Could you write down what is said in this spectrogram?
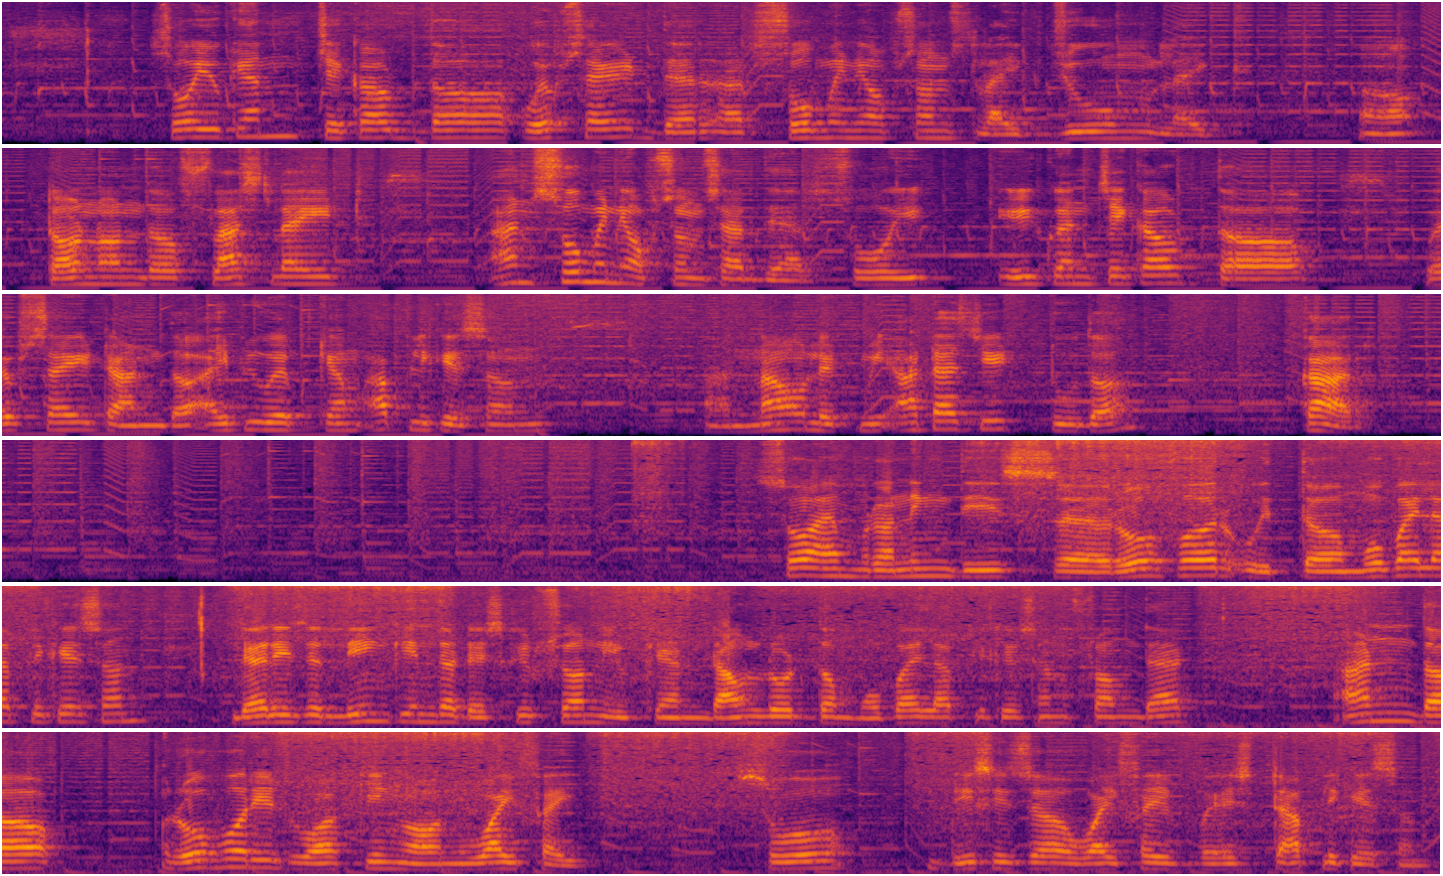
So you can check out the website. There are so many options like zoom like uh, turn on the flashlight and so many options are there. So you, can check out the website and the IP webcam application. And now let me attach it to the car. So I am running this uh, rover with the mobile application. There is a link in the description. You can download the mobile application from that. And the rover is working on Wi-Fi so this is a Wi-Fi based application.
